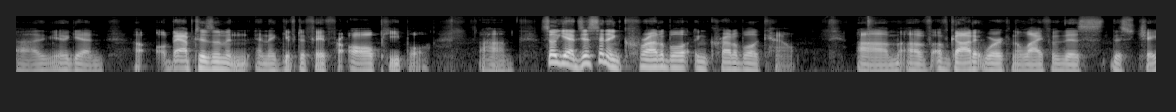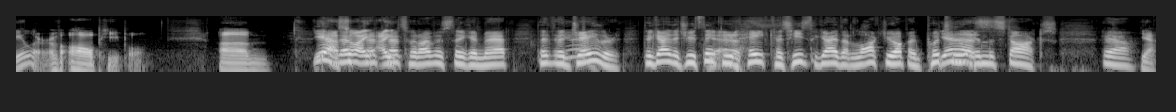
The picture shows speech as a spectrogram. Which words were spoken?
Uh, and again, uh, baptism and, and the gift of faith for all people. Um, so yeah, just an incredible, incredible account um, of of God at work in the life of this this jailer of all people. Um, yeah, that- so I, that- I that's what I was thinking, Matt. The, the jailer, the guy that you think you'd hate because he's the guy that locked you up and put you in the stocks. Yeah. yeah,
